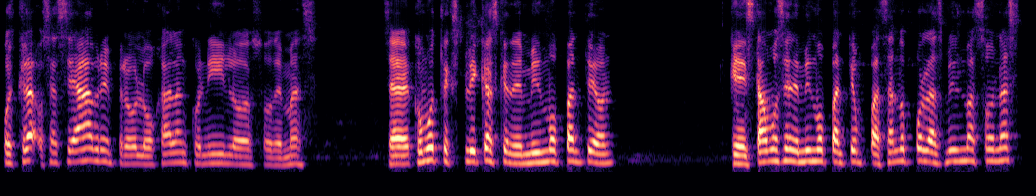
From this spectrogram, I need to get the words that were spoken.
pues claro, o sea, se abren, pero lo jalan con hilos o demás. O sea, ¿cómo te explicas que en el mismo panteón, que estamos en el mismo panteón, pasando por las mismas zonas,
